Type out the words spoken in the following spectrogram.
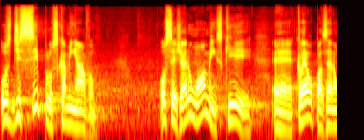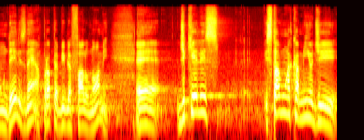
os discípulos caminhavam, ou seja, eram homens que, é, Cleopas era um deles, né? a própria Bíblia fala o nome, é, de que eles estavam a caminho de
